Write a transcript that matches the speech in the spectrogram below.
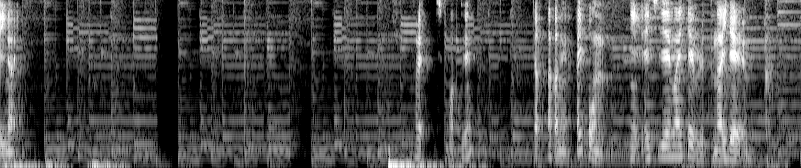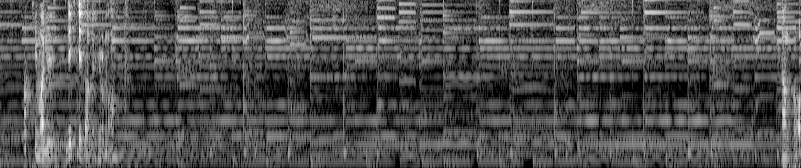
ていない。あれちょっと待って。いや、なんかね、iPhone に HDMI ケーブルつないで、さっきまでできてたんだけどな。なんか、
